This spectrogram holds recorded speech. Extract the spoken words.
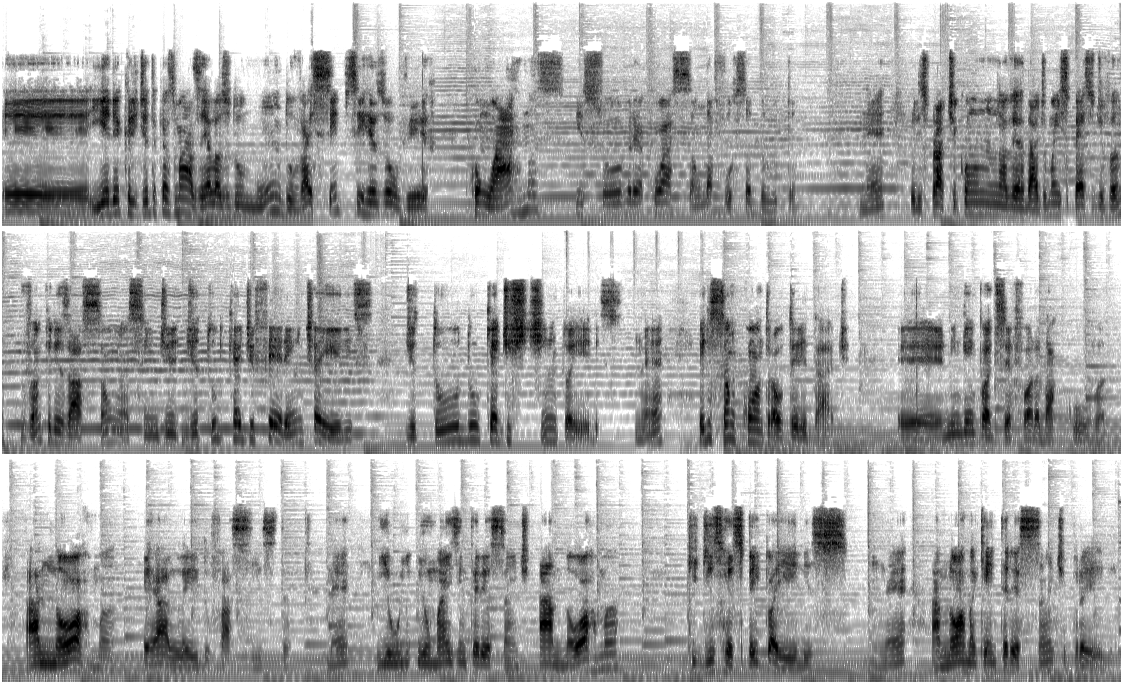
É, e ele acredita que as mazelas do mundo vai sempre se resolver com armas e sobre a coação da força bruta. Né? Eles praticam, na verdade, uma espécie de vampirização assim, de, de tudo que é diferente a eles, de tudo que é distinto a eles. Né? Eles são contra a alteridade. É, ninguém pode ser fora da curva. A norma é a lei do fascista. Né? E, o, e o mais interessante, a norma que diz respeito a eles. Né? A norma que é interessante para ele.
